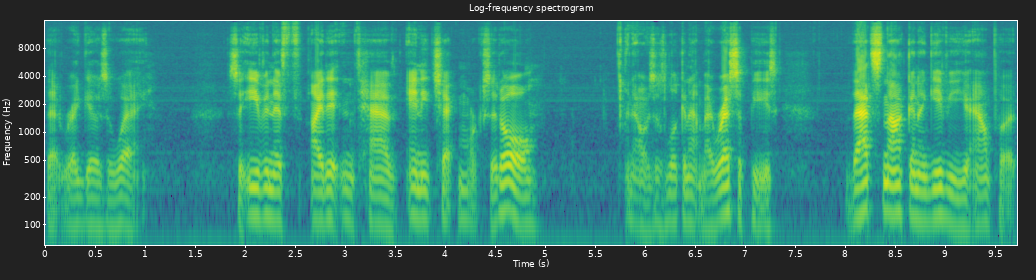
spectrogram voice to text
that red goes away. So even if I didn't have any check marks at all, and I was just looking at my recipes, that's not going to give you your output.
